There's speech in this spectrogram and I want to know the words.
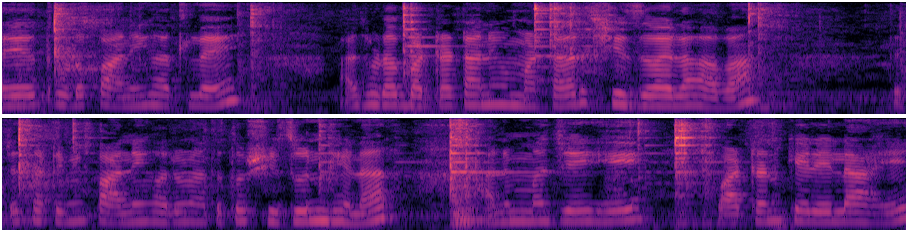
आता हे थोडं पाणी घातलं आहे आता थोडा बटाटा आणि मटार शिजवायला हवा. त्याच्यासाठी मी पाणी घालून आता तो शिजून घेणार. आणि मग जे हे वाटण केलेलं आहे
